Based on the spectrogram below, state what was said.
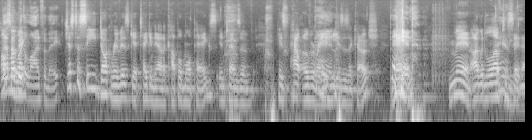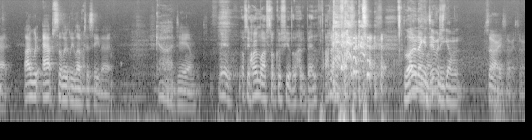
Also, might be like, the line for me. just to see Doc Rivers get taken down a couple more pegs in terms of his how overrated Man. he is as a coach. Man. Man, I would love to see man. that. I would absolutely love to see that. God damn. Man, obviously home life's not good for you at the moment, Ben. I don't know. A lot of negativity man. coming. Sorry, sorry, sorry.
